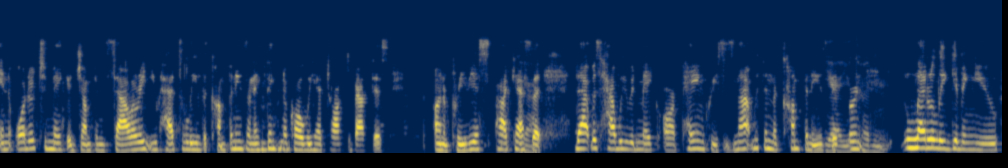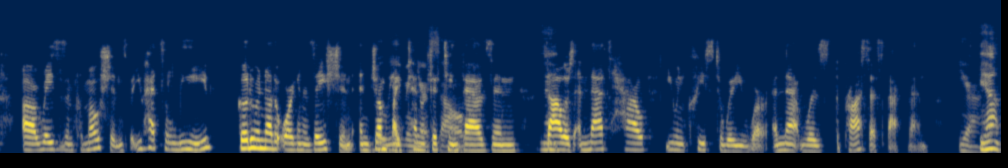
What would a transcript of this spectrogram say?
in order to make a jump in salary, you had to leave the companies. And I think Mhm. Nicole, we had talked about this on a previous podcast Yeah. that that was how we would make our pay increases, not within the companies. Yeah, They you couldn't. literally giving you uh, raises and promotions, but you had to leave, go to another organization, and jump Believe by in ten or fifteen thousand Yeah. dollars, and that's how you increased to where you were, and that was the process back then. Yeah. Yeah.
